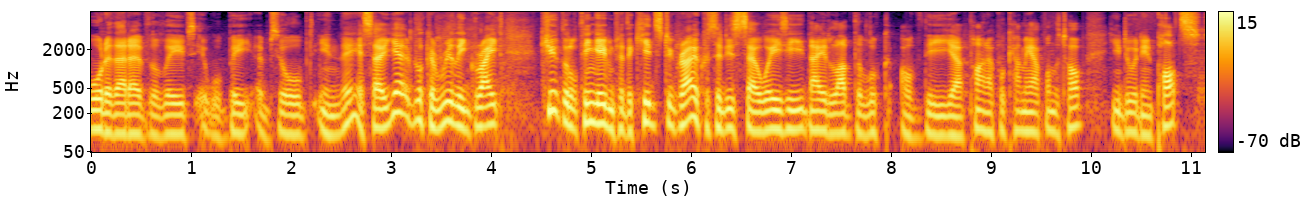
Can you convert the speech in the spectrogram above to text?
Water that over the leaves, it will be absorbed in there. So yeah, look, a really great, cute little thing even for the kids to grow because it is so easy. They love the look of the uh, pineapple coming up on the top. You can do it in pots.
